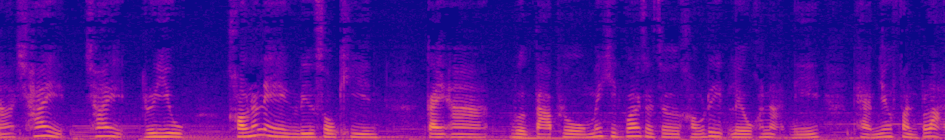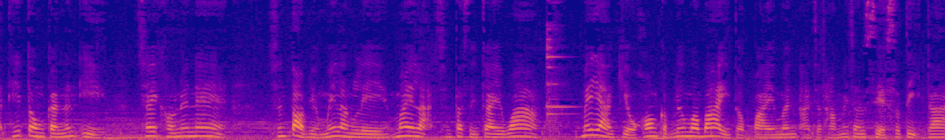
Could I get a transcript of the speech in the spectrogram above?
นะ ใช่ ใช่ริวเขานั่นเองริวโซคีน ไกอาเบิกตาโพลงไม่คิดว่าจะเจอเขาเร็วขนาดนี้ แถมยังฝันประหลาดที่ตรงกันนั่นอีก ใช่เขาแน่ๆ ฉันตอบอย่างไม่ลังเล ไม่ละฉันตัดสินใจว่า ไม่อยากเกี่ยวข้องกับเรื่องบ้าๆอีกต่อไป มันอาจจะทำให้ฉันเสียสติได้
